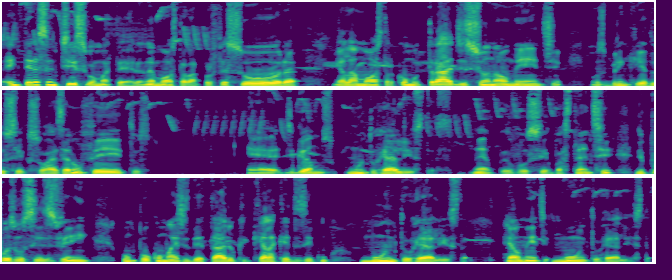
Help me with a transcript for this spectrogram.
é interessantíssima a matéria, né? Mostra lá a professora, ela mostra como tradicionalmente os brinquedos sexuais eram feitos, é, digamos, muito realistas. Né? Eu vou ser bastante. Depois vocês veem com um pouco mais de detalhe o que, que ela quer dizer com muito realista. Realmente muito realista.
